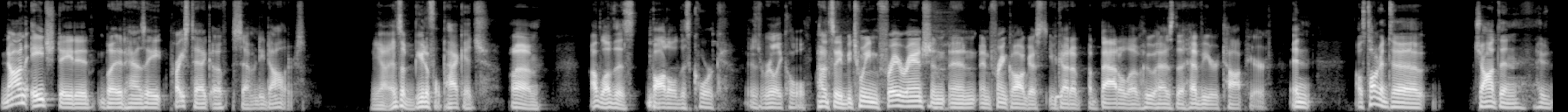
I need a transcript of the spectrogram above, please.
non age dated, but it has a price tag of $70. Yeah, it's a beautiful package. Um, I love this bottle, this cork is really cool. I would say between Frey Ranch and, and, and Frank August, you've got a, a battle of who has the heavier top here. And I was talking to Jonathan, who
